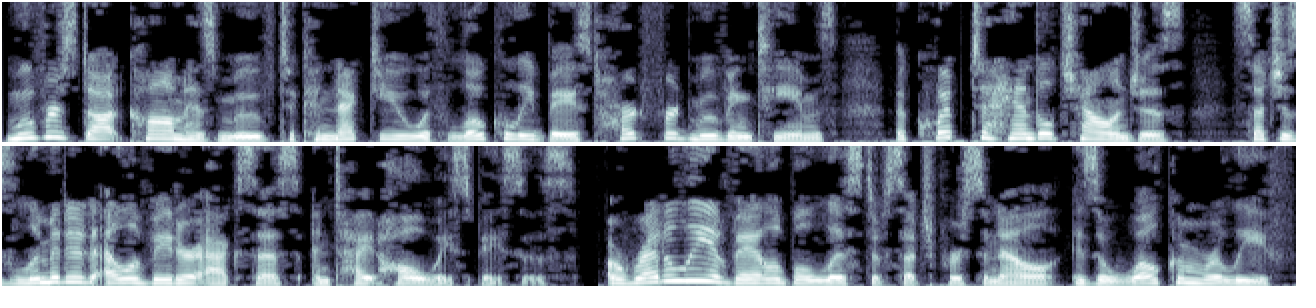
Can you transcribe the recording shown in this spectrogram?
Movers.com has moved to connect you with locally based Hartford moving teams equipped to handle challenges such as limited elevator access and tight hallway spaces. A readily available list of such personnel is a welcome relief,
